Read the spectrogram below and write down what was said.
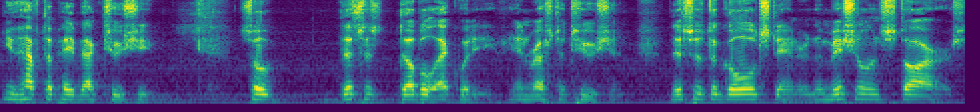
you have to pay back two sheep. So this is double equity in restitution. This is the gold standard, the Michelin stars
